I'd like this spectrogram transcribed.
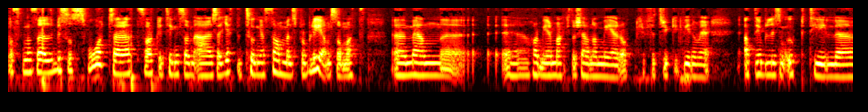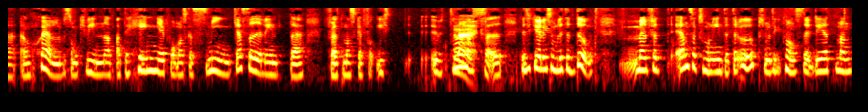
vad ska man säga, det blir så svårt så här, att saker och ting som är så här, jättetunga samhällsproblem som att eh, män eh, eh, har mer makt och tjänar mer och förtrycker kvinnor mer. Att det blir liksom upp till eh, en själv som kvinna. Att det hänger på om man ska sminka sig eller inte för att man ska få uttala Nej. sig. Det tycker jag är liksom lite dumt. Men för att en sak som hon inte tar upp, som jag tycker är konstigt, det är att man...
